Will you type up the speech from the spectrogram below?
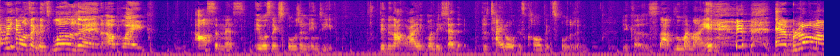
everything was like an explosion of like awesomeness. It was an explosion indeed. They did not lie when they said the title is called Explosion because that blew my mind. it blew my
